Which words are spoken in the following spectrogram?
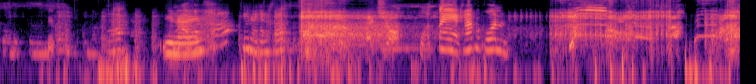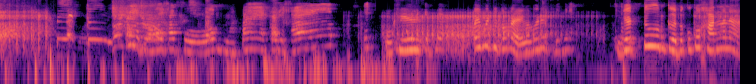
เกินเกินเกินครับอยู่ไหน อยู่ไหนกันครับ Headshot! หัวแตกครับทุกคน ผมหัวแตกไปเลยครับโอเคเก็บด้วยเอ้ยมันอยู่ตรงไหนกันวะเนี่ยเดี๋ยวไม่เนี่ยเยัดตู้มเกิดเป็นโกโก้คันนั่นน่ะ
